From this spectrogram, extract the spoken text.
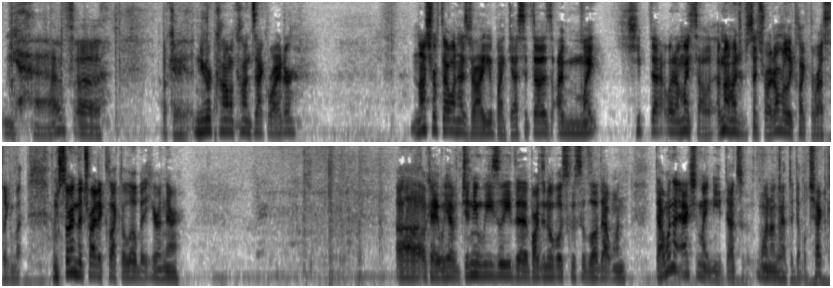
We have, uh, okay, New York Comic Con Zack Ryder. Not sure if that one has value, but I guess it does. I might keep that one. I might sell it. I'm not 100% sure. I don't really collect the wrestling, but I'm starting to try to collect a little bit here and there. Uh, okay, we have Ginny Weasley, the Barnes & Noble exclusive. Love that one. That one I actually might need. That's one I'm gonna have to double check.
